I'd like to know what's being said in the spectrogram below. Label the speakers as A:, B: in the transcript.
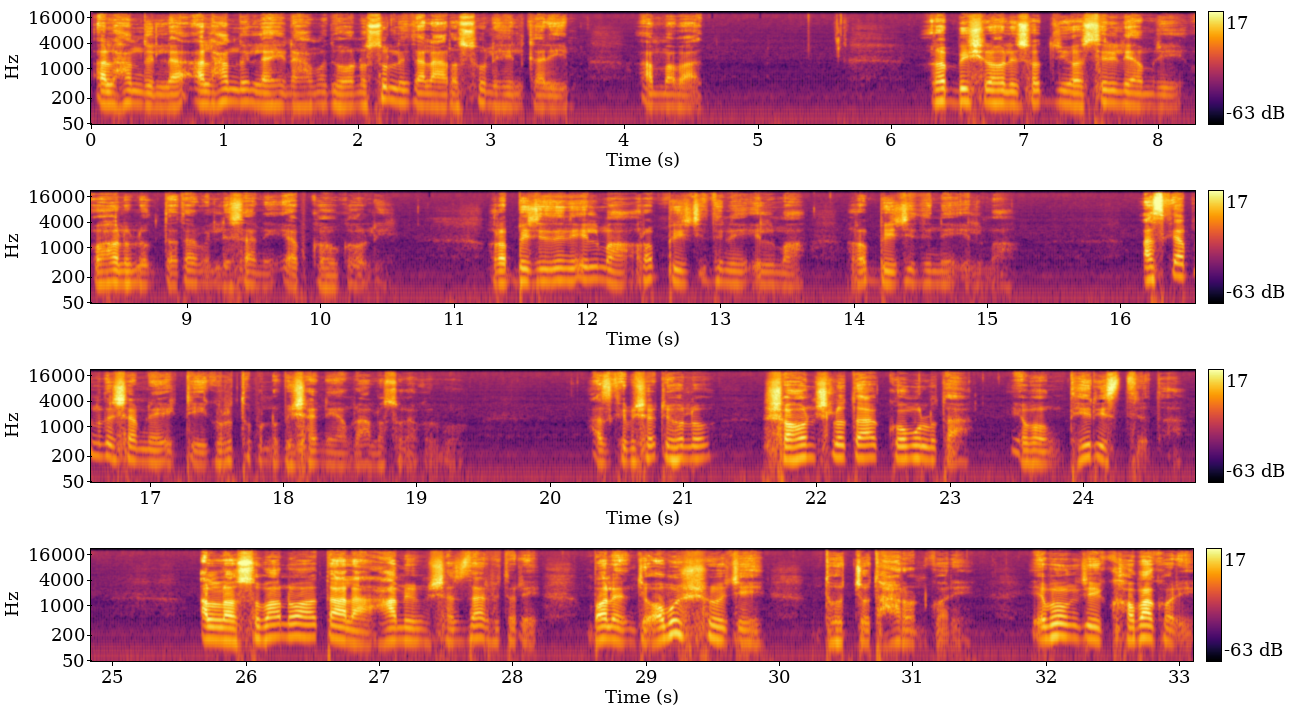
A: আলহামদুলিল্লাহ আলহামদুলিল্লাহ নাহমদ নসুল্লি তালা রসুলহিল করিম। আম্মাবাদ রব্বি শরহলি সজ্জি ওয়াসিরিলি আমরি ওহালুল উকদাতামিল লিসানি ইয়াবকাহু কওলি। রব্বি জিদিনী ইলমা, রব্বি জিদিনী ইলমা, রব্বি জিদিনী ইলমা। আজকে আপনাদের সামনে একটি গুরুত্বপূর্ণ বিষয় নিয়ে আমরা আলোচনা করব। আজকে বিষয়টি হলো সহনশীলতা, কোমলতা এবং ধীর স্থিরতা। আল্লাহ সুবান তালা হামিম সাজদার ভিতরে বলেন যে অবশ্যই যে ধৈর্য ধারণ করে এবং যে ক্ষমা করে,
